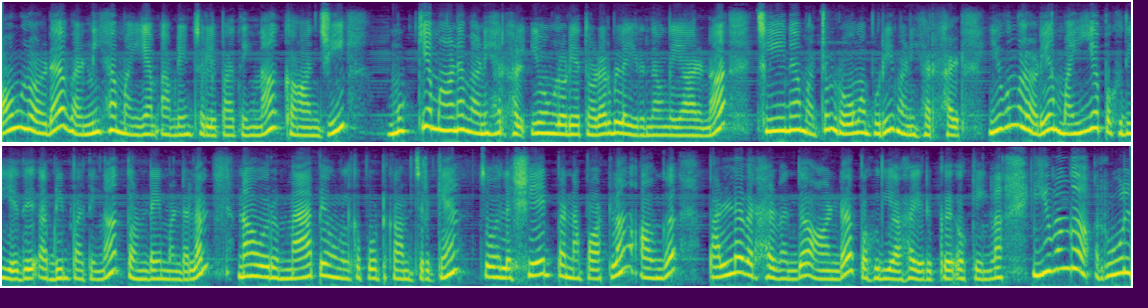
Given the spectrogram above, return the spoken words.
அவங்களோட வணிக மையம் அப்படின்னு சொல்லி பார்த்தீங்கன்னா காஞ்சி. முக்கியமான வணிகர்கள் இவங்களுடைய தொடர்பில் இருந்தவங்க யாருன்னா சீன மற்றும் ரோமபுரி வணிகர்கள். இவங்களுடைய மைய பகுதி எது அப்படின்னு பார்த்தீங்கன்னா தொண்டை மண்டலம். நான் ஒரு மேப்பே உங்களுக்கு போட்டு காமிச்சிருக்கேன். ஸோ அதில் ஷேட் பண்ண பாட்டெலாம் அவங்க பல்லவர்கள் வந்து ஆண்ட பகுதியாக இருக்குது ஓகேங்களா இவங்க ரூல்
